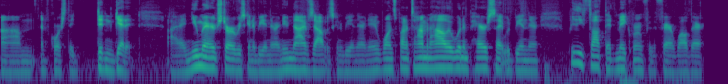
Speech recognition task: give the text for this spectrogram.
um, and of course they didn't get it. I knew Marriage Story was going to be in there. I knew Knives Out was going to be in there. I knew Once Upon a Time in Hollywood and Parasite would be in there. Really thought they'd make room for The Farewell there,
